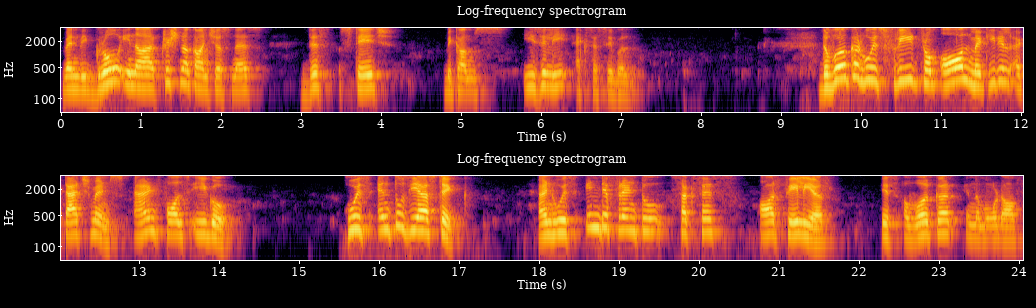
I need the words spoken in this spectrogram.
when we grow in our Krishna consciousness, this stage becomes easily accessible. The worker who is freed from all material attachments and false ego, who is enthusiastic and who is indifferent to success or failure, is a worker in the mode of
